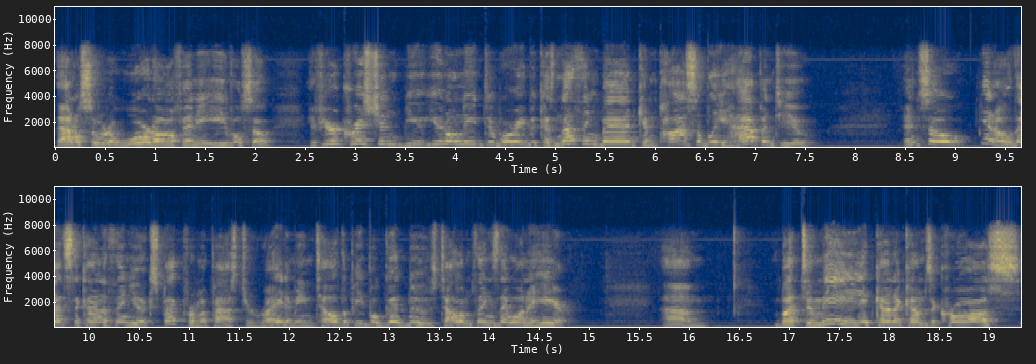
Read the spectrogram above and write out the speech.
that'll sort of ward off any evil. So if you're a Christian, you, you don't need to worry because nothing bad can possibly happen to you. And so, you know, that's the kind of thing you expect from a pastor, right? I mean, tell the people good news, tell them things they want to hear. Um, but to me, it kind of comes across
